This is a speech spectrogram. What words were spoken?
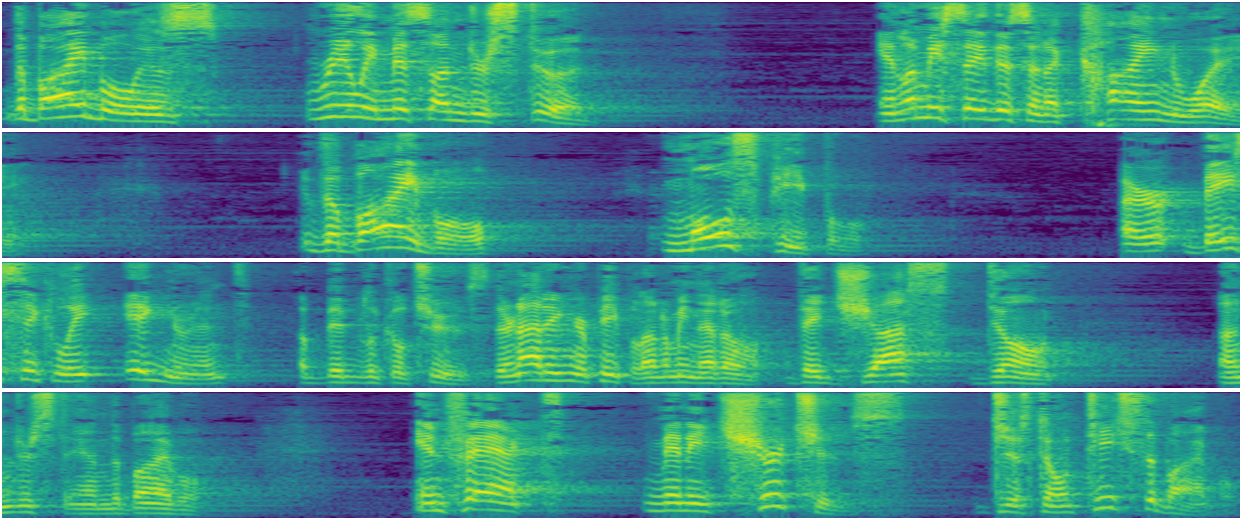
The Bible is really misunderstood. And let me say this in a kind way. The Bible, most people are basically ignorant of biblical truths. They're not ignorant people. I don't mean that at all. They just don't understand the Bible. In fact, many churches just don't teach the Bible.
